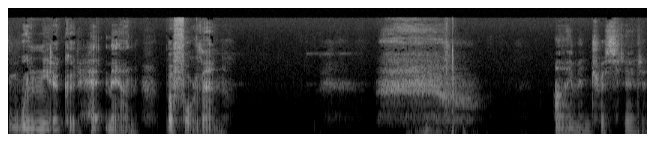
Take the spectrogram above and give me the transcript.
We need a good hitman before then. I'm interested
